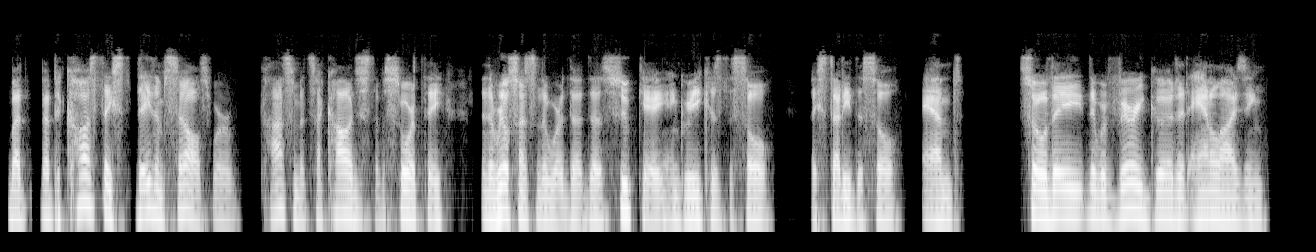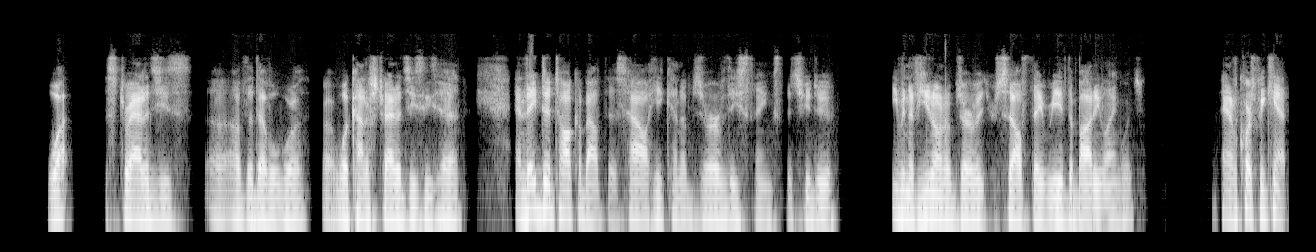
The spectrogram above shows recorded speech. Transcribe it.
But but because they they themselves were consummate psychologists of a sort, they in the real sense of the word, the the psyche in Greek is the soul. They studied the soul, and so they they were very good at analyzing what strategies uh, of the devil were, uh, what kind of strategies he had, and they did talk about this, how he can observe these things that you do even if you don't observe it yourself, they read the body language. And of course, we can't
